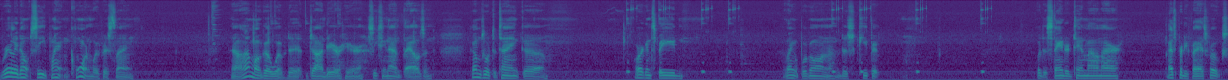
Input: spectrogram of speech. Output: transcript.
really don't see planting corn with this thing. Now I'm gonna go with the John Deere here, 69,000. Comes with the tank, uh, working speed. I think we're gonna just keep it with the standard 10 mile an hour. That's pretty fast, folks.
